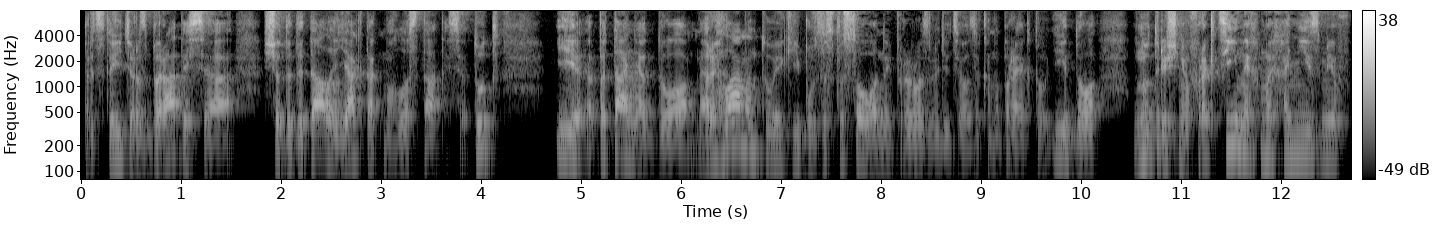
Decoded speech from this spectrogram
предстоїть розбиратися щодо деталей, як так могло статися. Тут і питання до регламенту, який був застосований при розгляді цього законопроекту, і до внутрішньофракційних механізмів,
